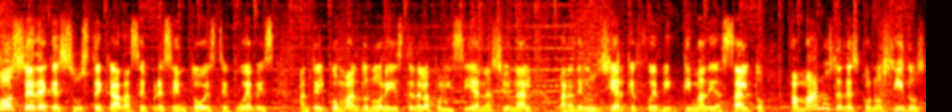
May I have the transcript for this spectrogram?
José de Jesús Tecada se presentó este jueves ante el Comando Noreste de la Policía Nacional para denunciar que fue víctima de asalto a manos de desconocidos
